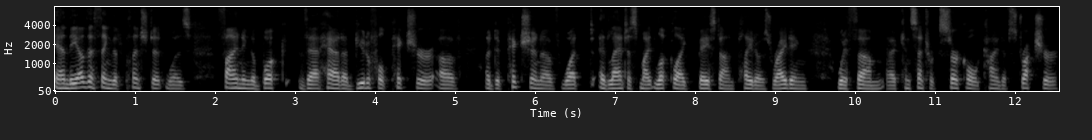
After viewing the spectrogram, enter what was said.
And the other thing that clinched it was finding a book that had a beautiful picture of a depiction of what Atlantis might look like based on Plato's writing with um, a concentric circle kind of structure.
